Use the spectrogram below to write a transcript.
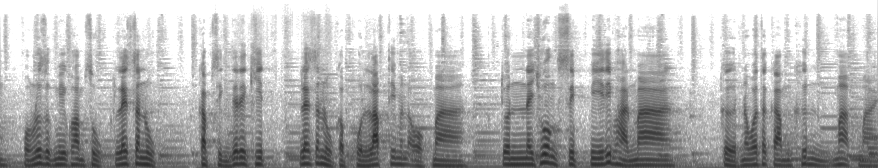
ำผมรู้สึกมีความสุขและสนุกกับสิ่งที่ได้คิด และสนุกกับผลลัพธ์ที่มันออกมา จนในช่วง 10 ปีที่ผ่านมาเกิดนวัตกรรมขึ้นมากมาย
